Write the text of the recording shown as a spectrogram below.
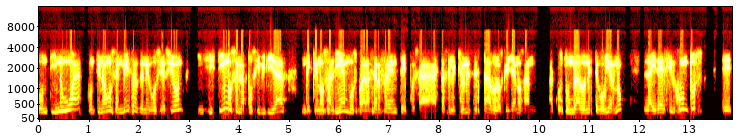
continúa, continuamos en mesas de negociación, insistimos en la posibilidad de que nos aliemos para hacer frente pues a estas elecciones de estado, los que ya nos han acostumbrado en este gobierno. La idea es ir juntos. Eh,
